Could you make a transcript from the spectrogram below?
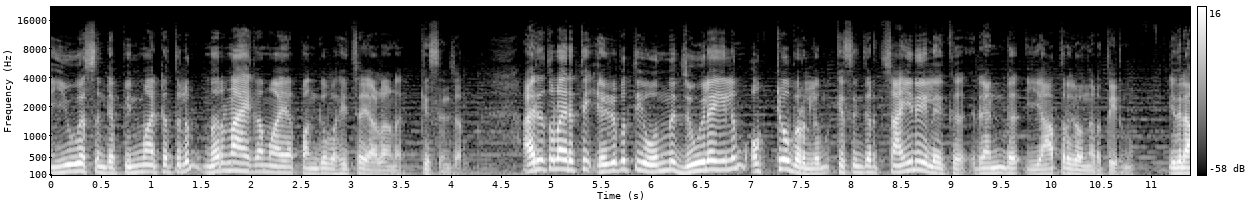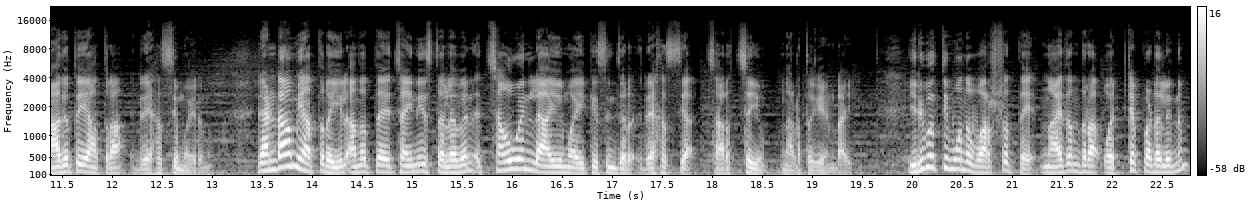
യു എസിന്റെ പിന്മാറ്റത്തിലും നിർണായകമായ പങ്ക് വഹിച്ചയാളാണ് കിസിഞ്ചർ. ആയിരത്തി തൊള്ളായിരത്തി എഴുപത്തി ഒന്ന് ജൂലൈയിലും ഒക്ടോബറിലും കിസിഞ്ചർ ചൈനയിലേക്ക് രണ്ട് യാത്രകൾ നടത്തിയിരുന്നു. ഇതിൽ ആദ്യത്തെ യാത്ര രഹസ്യമായിരുന്നു. രണ്ടാം യാത്രയിൽ അന്നത്തെ ചൈനീസ് തലവൻ ചൗവൻ ലായുമായി കിസിഞ്ചർ രഹസ്യ ചർച്ചയും നടത്തുകയുണ്ടായി. ഇരുപത്തിമൂന്ന് വർഷത്തെ നയതന്ത്ര ഒറ്റപ്പെടലിനും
